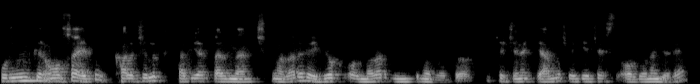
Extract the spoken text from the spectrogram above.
Bu mümkün olsaydı kalıcılık tabiatlarından çıkmaları ve yok olmaları mümkün olurdu. Bu seçenek yanlış ve geçersiz olduğuna göre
